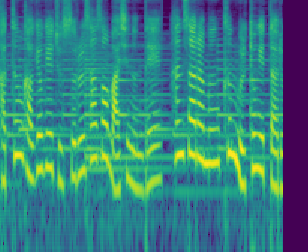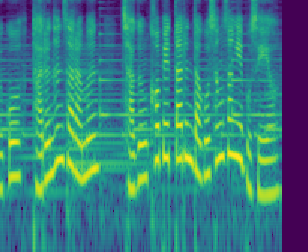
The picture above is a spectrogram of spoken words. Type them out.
같은 가격의 주스를 사서 마시는데 한 사람은 큰 물통에 따르고 다른 한 사람은 작은 컵에 따른다고 상상해 보세요.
